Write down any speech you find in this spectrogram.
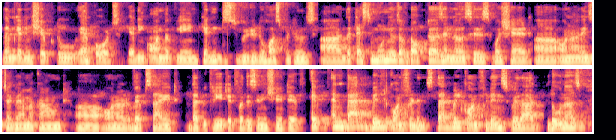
them getting shipped to airports, getting on the plane, getting distributed to hospitals. Uh, the testimonials of doctors and nurses were shared uh, on our Instagram account, uh, on our website that we created for this initiative. And that built confidence. That built confidence with our donors.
